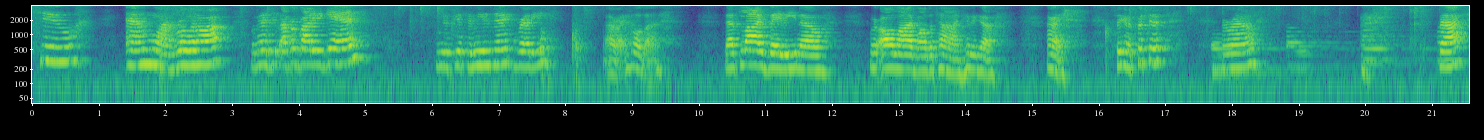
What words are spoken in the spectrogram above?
2, and 1. Roll it off. We're going to do upper body again. Just get the music ready. All right, hold on. That's live, baby, you know. We're all live all the time. Here we go. All right, so you're gonna put this around, back.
